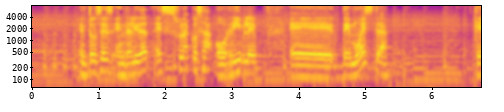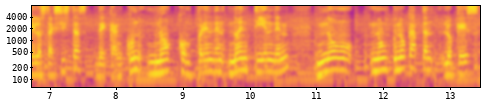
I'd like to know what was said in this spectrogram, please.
Entonces, en realidad es una cosa horrible. demuestra que los taxistas de Cancún no comprenden, no entienden, no, no, no captan lo que es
